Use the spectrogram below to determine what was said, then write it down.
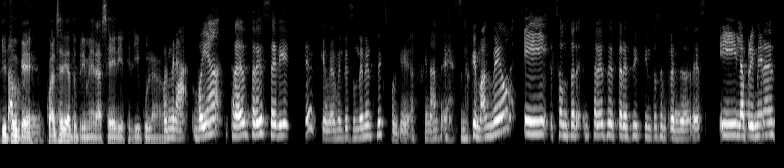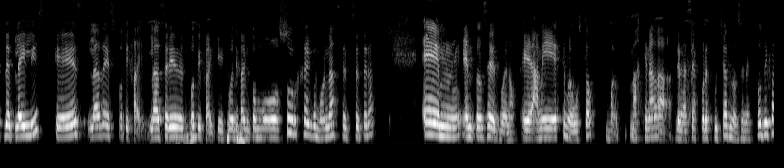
¿Y tú qué? ¿Cuál sería tu primera serie, película? Pues mira, voy a traer tres series que obviamente son de Netflix porque al final es lo que más veo y son tres de tres distintos emprendedores. Y la primera es The Playlist, que es la de Spotify, la serie de Spotify que cuentan cómo surge, cómo nace, etcétera. Em, entonces, bueno, eh, a mí es que me gustó, más que nada, gracias por escucharnos en Spotify,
